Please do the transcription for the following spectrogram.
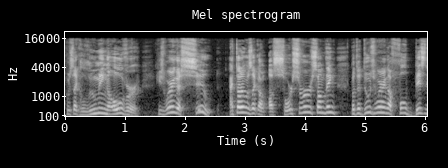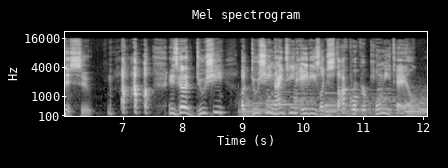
who's like looming over? He's wearing a suit. I thought it was like a, a sorcerer or something, but the dude's wearing a full business suit. and he's got a douchey, a douchey 1980s like stockbroker ponytail.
